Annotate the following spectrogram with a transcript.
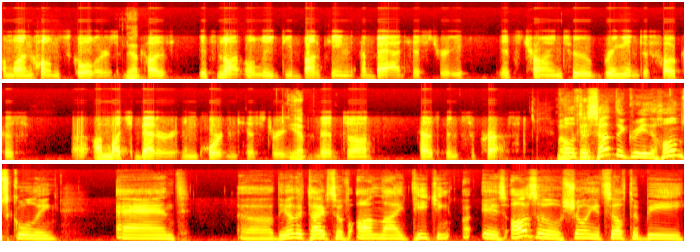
among homeschoolers Yep. because it's not only debunking a bad history, it's trying to bring into focus uh, a much better, important history Yep. that uh, has been suppressed. Well, Okay. to some degree, the homeschooling and uh, the other types of online teaching uh, is also showing itself to be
